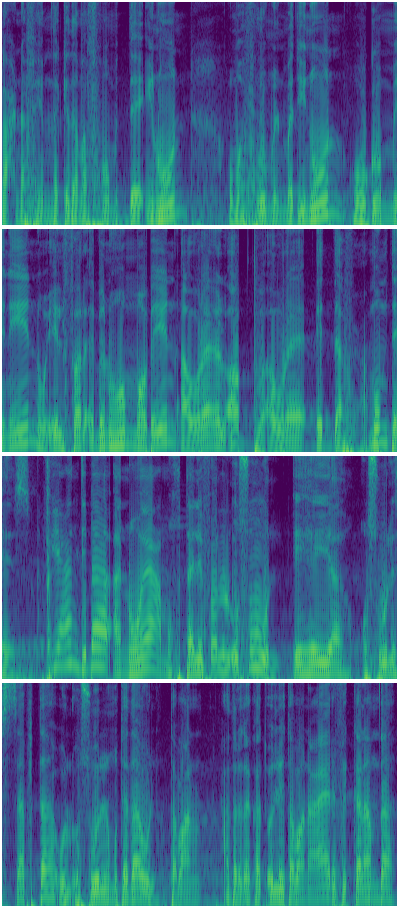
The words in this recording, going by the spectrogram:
ما إحنا فهمنا كده مفهوم الدائنون ومفهوم المدينون وجم منين وإيه الفرق بينهم ما بين أوراق القبض وأوراق الدفع. ممتاز. في عندي بقى أنواع مختلفة للأصول. إيه هي؟ أصول الثابتة والأصول المتداولة. طبعا حضرتك هتقولي طب أنا عارف الكلام ده.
